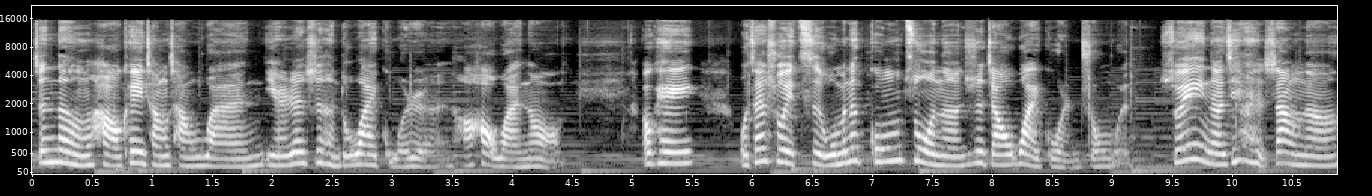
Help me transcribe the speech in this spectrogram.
真的很好，可以常常玩，也认识很多外国人，好好玩哦。OK，我再说一次，我们的工作呢，就是教外国人中文，所以呢，基本上呢，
